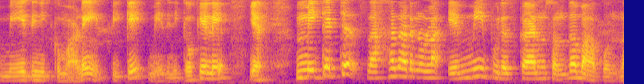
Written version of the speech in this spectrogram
മേദിനിക്കുമാണ്. പി കെ മേദിനിക്ക്. ഓക്കെ അല്ലേ? യെസ് മികച്ച സഹനടനുള്ള എം ഇ പുരസ്കാരം സ്വന്തമാക്കുന്ന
